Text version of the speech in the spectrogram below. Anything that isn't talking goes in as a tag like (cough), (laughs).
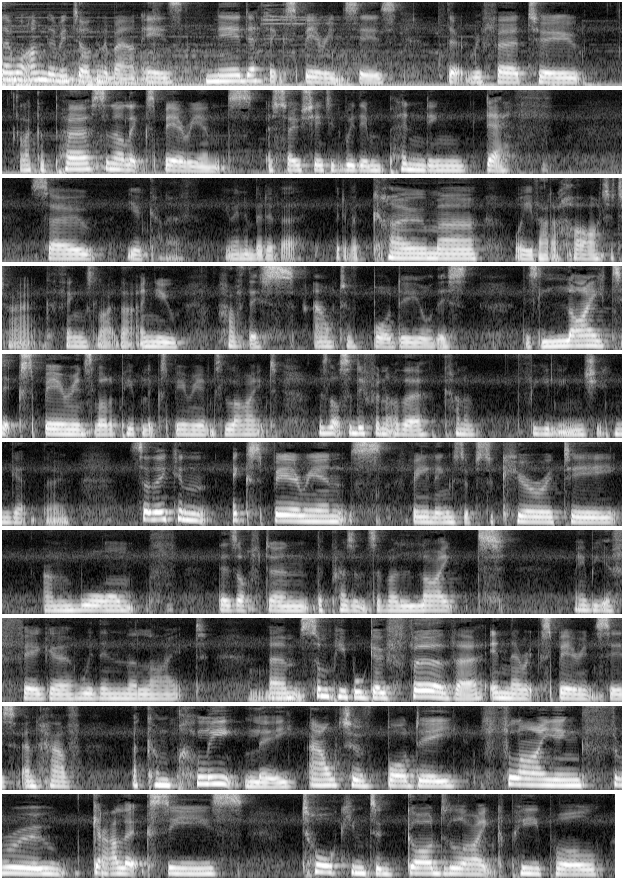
So, what I'm going to be talking about is near death experiences that refer to like a personal experience associated with impending death. So, you're kind of you're in a bit of a bit of a coma or you've had a heart attack, things like that, and you have this out of body or this this light experience. A lot of people experience light. There's lots of different other kind of feelings you can get though. So they can experience feelings of security and warmth there's often the presence of a light, maybe a figure within the light. Um, some people go further in their experiences and have a completely out of body, flying through galaxies, talking to godlike people.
